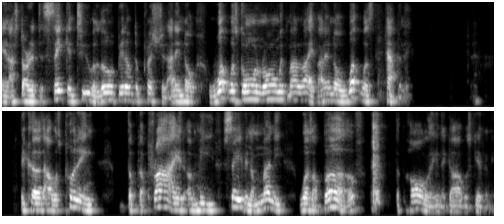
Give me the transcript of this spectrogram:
And I started to sink into a little bit of depression. I didn't know what was going wrong with my life. I didn't know what was happening because I was putting the, the pride of me saving the money was above the calling that God was giving me.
